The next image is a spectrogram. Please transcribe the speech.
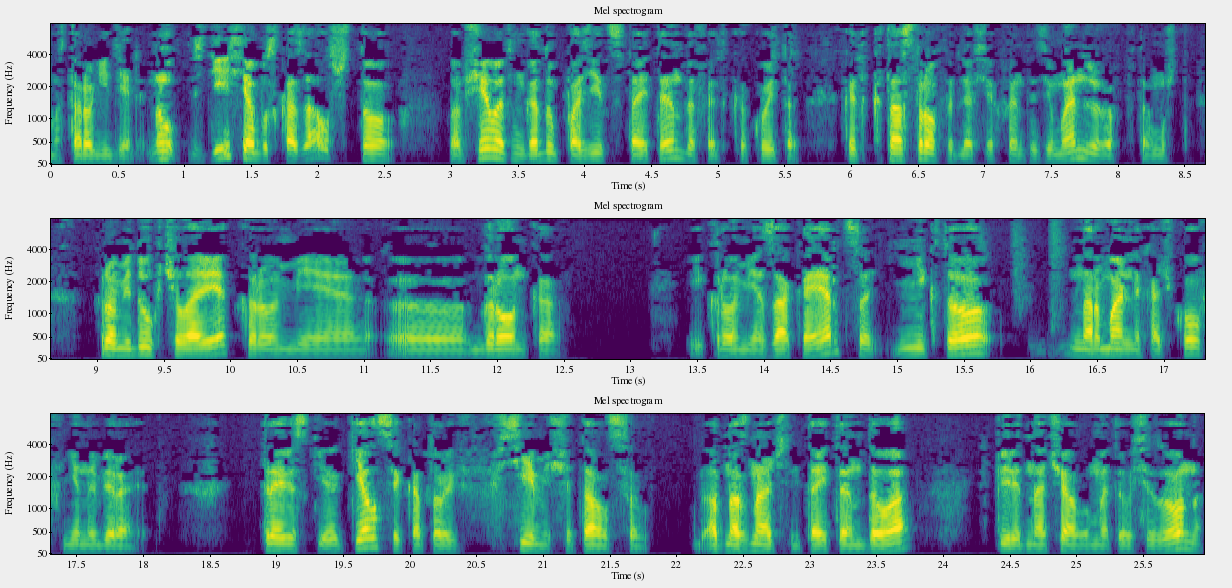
на второй неделе. Ну, здесь я бы сказал, что вообще в этом году позиция Тайтендов это какой-то какая-то катастрофа для всех фэнтези-менеджеров, потому что кроме двух человек, кроме э, Гронка и кроме Зака Эрца, никто нормальных очков не набирает. Трэвис Келси, который всеми считался однозначный Тайтен 2 перед началом этого сезона,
